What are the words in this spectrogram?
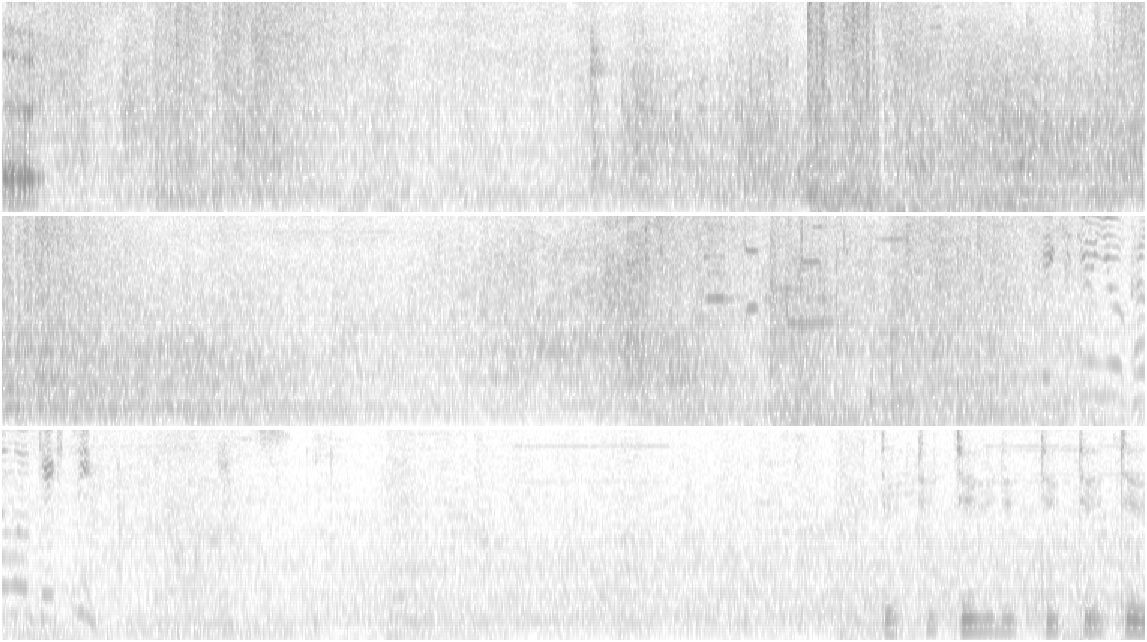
Uh. Do do do do do do do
